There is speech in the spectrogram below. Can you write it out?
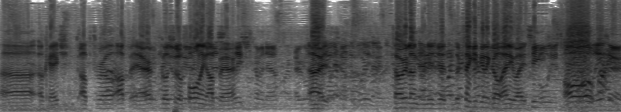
Uh, okay, up throw, up air, Okay, goes to the falling up air. Laser's coming out. Alright. watch out for the laser. Target on Greninja. Looks like he's gonna go anyway. See? Oh, he's Oh, oh. laser.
